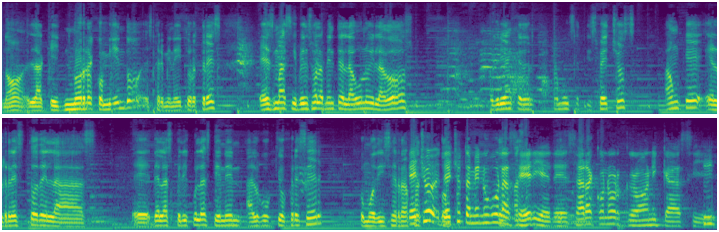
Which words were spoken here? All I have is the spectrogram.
No, la que no recomiendo es Terminator 3. Es más, si ven solamente la 1 y la 2, podrían quedar muy satisfechos, aunque el resto de las eh, de las películas tienen algo que ofrecer, como dice Rafa. De hecho, con- de hecho también hubo una serie de Sarah Connor Crónicas y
